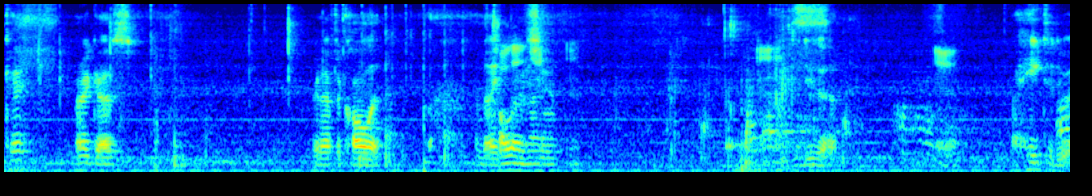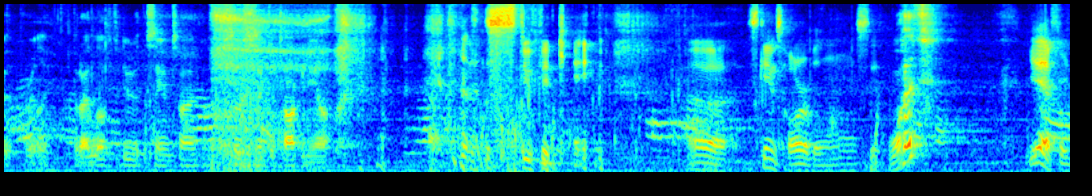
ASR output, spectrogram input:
Okay. Alright, guys. We're gonna have to call it night Call it a night. Yeah. Do that. Yeah. I hate to do it, really, but I love to do it at the same time. I'm so sick of talking to you out. this stupid game. Uh, this game's horrible, honestly. What? Yeah, for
